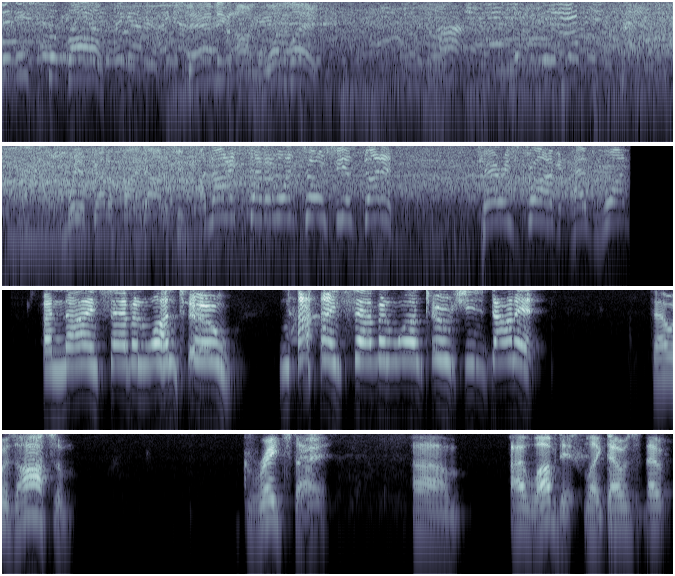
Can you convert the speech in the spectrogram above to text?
finished the ball. Standing on one leg. We have got to find out if she's a 9-7-1-2. She has done it. Kerri Strug has won. a 9712 9712 she's done it. That was awesome. Great stuff. Um i loved it. Like that was that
